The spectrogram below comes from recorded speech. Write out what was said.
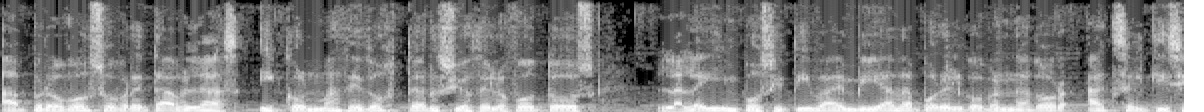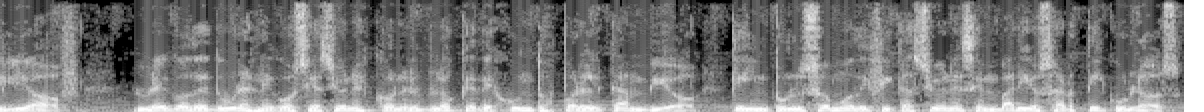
aprobó sobre tablas y con más de dos tercios de los votos la ley impositiva enviada por el gobernador Axel Kicillof, luego de duras negociaciones con el bloque de Juntos por el Cambio, que impulsó modificaciones en varios artículos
